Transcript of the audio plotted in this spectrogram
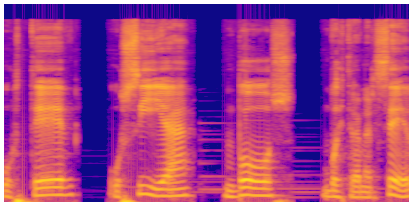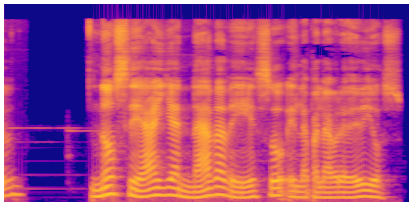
usted, usía, vos, vuestra merced. No se halla nada de eso en la palabra de Dios.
